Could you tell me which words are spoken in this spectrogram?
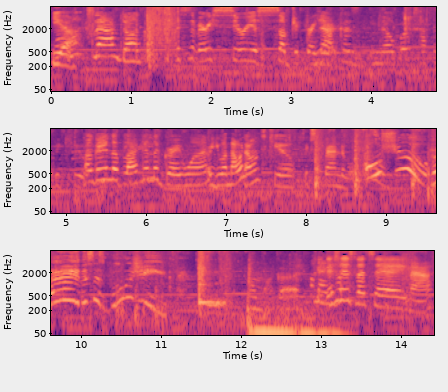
Yeah. Slam dunk. This is a very serious subject right Yeah, here. because notebooks have to be cute. I'm getting the black and the gray one. Are you on that one? That one's cute. It's expandable. Oh shoot! Hey, this is bougie. Oh my god. Okay, This is, let's say, math,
